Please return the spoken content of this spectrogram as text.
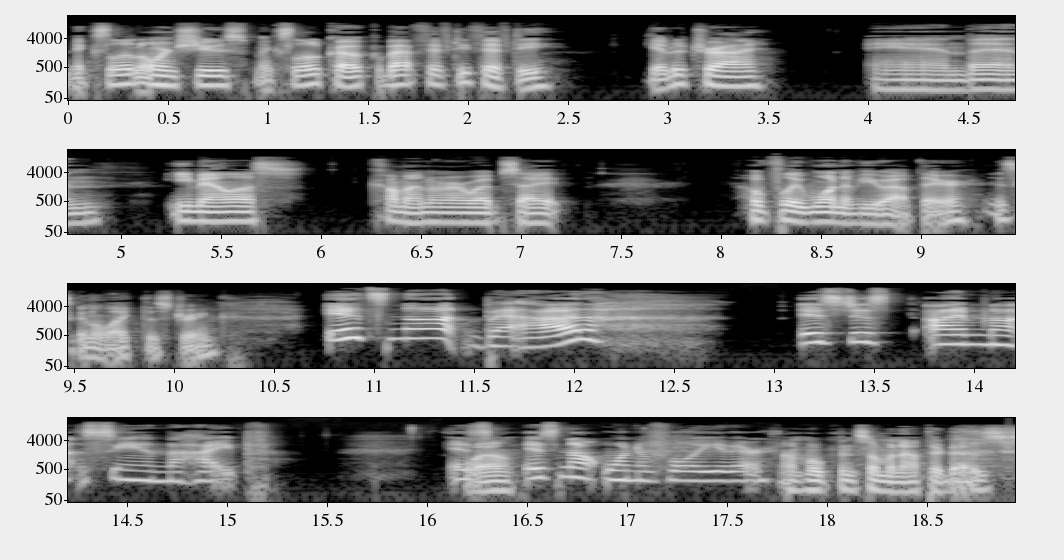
mix a little orange juice, mix a little Coke, about 50 50, give it a try, and then email us, comment on our website. Hopefully, one of you out there is going to like this drink. It's not bad. It's just I'm not seeing the hype. It's Well. it's not wonderful either. I'm hoping someone out there does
